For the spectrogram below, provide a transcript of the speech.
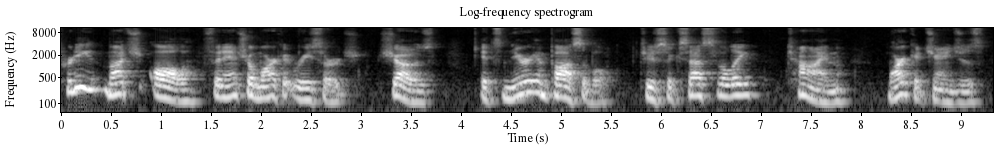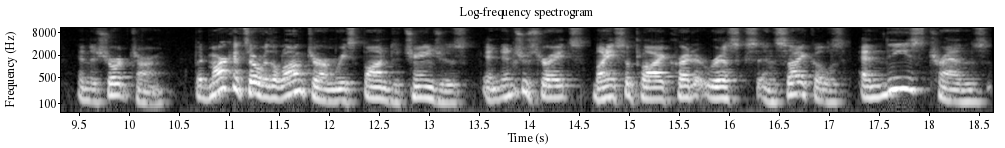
Pretty much all financial market research shows it's near impossible to successfully time market changes in the short term. But markets over the long term respond to changes in interest rates, money supply, credit risks, and cycles. And these trends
